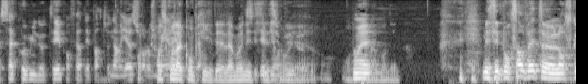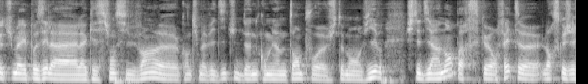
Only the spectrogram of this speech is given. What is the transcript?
sa communauté pour faire des partenariats sur le. Je pense qu'on a compris la monétisation. Vu, ouais. Mais c'est pour ça, en fait, lorsque tu m'avais posé la, question, Sylvain, quand tu m'avais dit tu te donnes combien de temps pour justement en vivre, je t'ai dit un an parce que, en fait, lorsque j'ai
